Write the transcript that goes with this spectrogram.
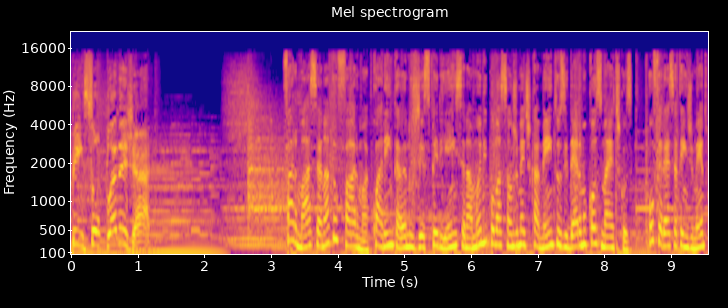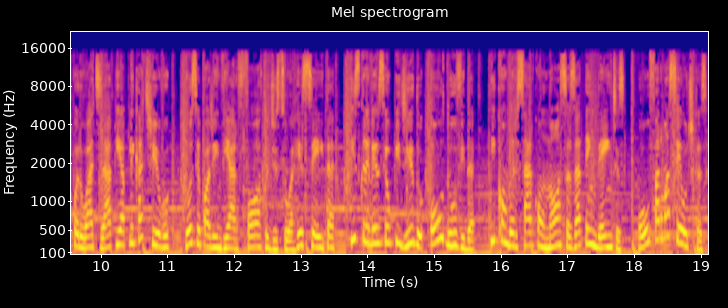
pensou planejar. Farmácia Nato Farma, 40 anos de experiência na manipulação de medicamentos e dermocosméticos. Oferece atendimento por WhatsApp e aplicativo. Você pode enviar foto de sua receita, escrever seu pedido ou dúvida e conversar com nossas atendentes ou farmacêuticas.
